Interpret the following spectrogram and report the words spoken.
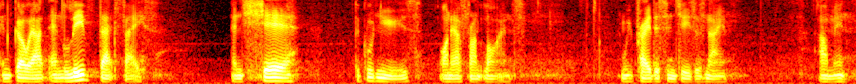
and go out and live that faith and share the good news on our front lines. we pray this in Jesus' name. Amen.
